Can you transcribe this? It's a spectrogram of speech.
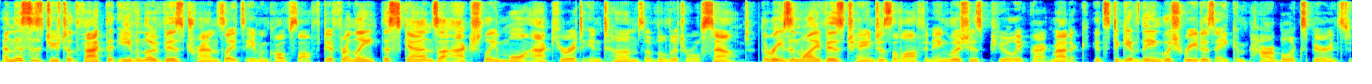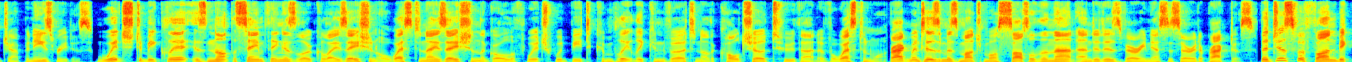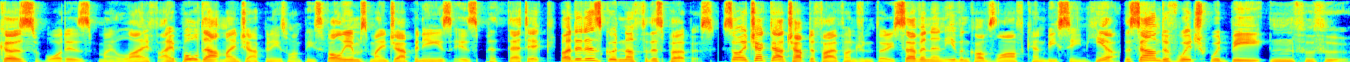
And this is due to the fact that even though Viz translates Ivankov's laugh differently, the scans are actually more accurate in terms of the literal sound. The reason why Viz changes the laugh in English is purely pragmatic. It's to give the English readers a comparable experience to Japanese readers, which to be clear is not the same thing as localization or westernization, the goal of which would be to completely convert another culture to that of a Western one. Pragmatism is much more subtle than that, and it is very necessary to practice. But just for fun, because what is my life, I pulled out my Japanese One Piece volumes. My Japanese is pathetic, but it is good enough for this purpose. So I checked out chapter 537, and Ivankov's laugh can be seen here, the sound of which would be nfufu,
